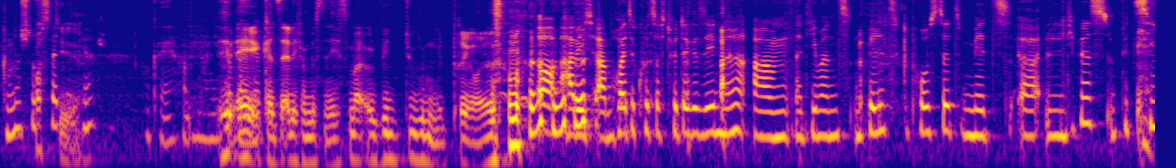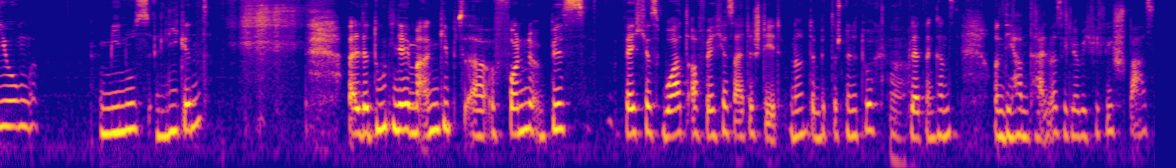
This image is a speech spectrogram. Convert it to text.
Kann man das Hostil. Ja. Okay, habe ich noch nie Ey, verwendet. ganz ehrlich, wir müssen nächstes Mal irgendwie Duden mitbringen oder so. Oh, Habe ich ähm, heute kurz auf Twitter gesehen. Ne? Ähm, hat jemand ein Bild gepostet mit äh, Liebesbeziehung minus liegend. Weil der Duden ja immer angibt, äh, von bis welches Wort auf welcher Seite steht, ne? damit du schnell durchblättern kannst. Und die haben teilweise, glaube ich, wirklich Spaß.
